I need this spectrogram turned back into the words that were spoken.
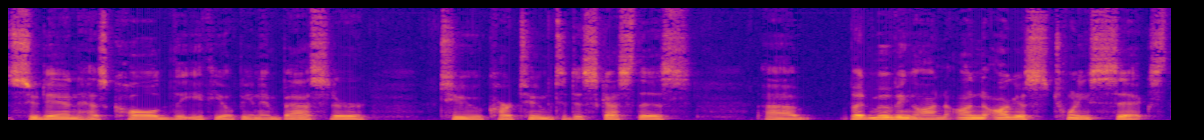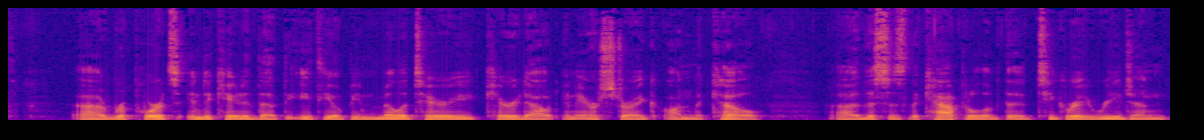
Sudan has called the Ethiopian ambassador to Khartoum to discuss this. Uh, But moving on, on August 26th, uh, reports indicated that the Ethiopian military carried out an airstrike on Mekelle. Uh, this is the capital of the Tigray region,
